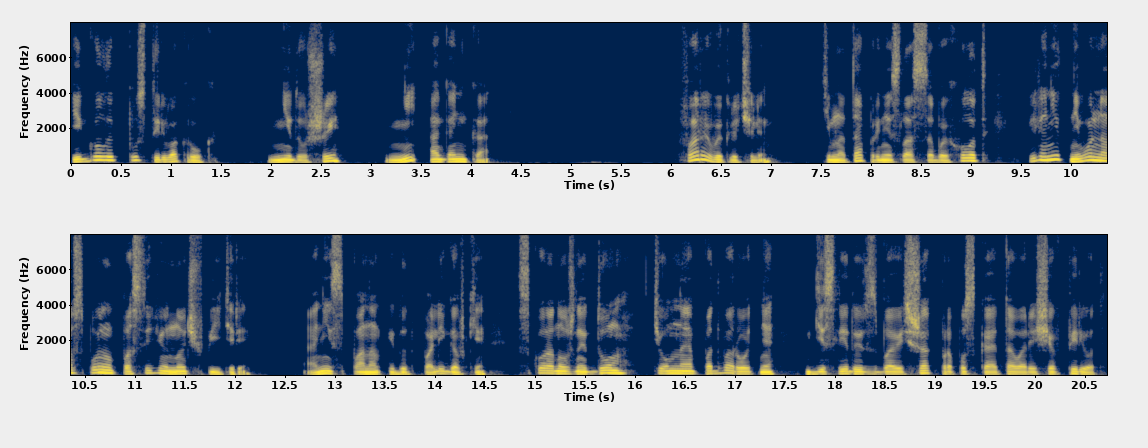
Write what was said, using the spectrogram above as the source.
и голый пустырь вокруг. Ни души, ни огонька. Фары выключили. Темнота принесла с собой холод, и Леонид невольно вспомнил последнюю ночь в Питере. Они с паном идут по Лиговке, скоро нужный дом, темная подворотня, где следует сбавить шаг, пропуская товарища вперед.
